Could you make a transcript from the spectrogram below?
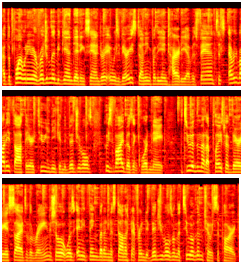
At the point when he originally began dating Sandra, it was very stunning for the entirety of his fans since everybody thought they are two unique individuals whose vibe doesn't coordinate. The two of them had a place with various sides of the range, so it was anything but an astonishment for individuals when the two of them chose to part.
